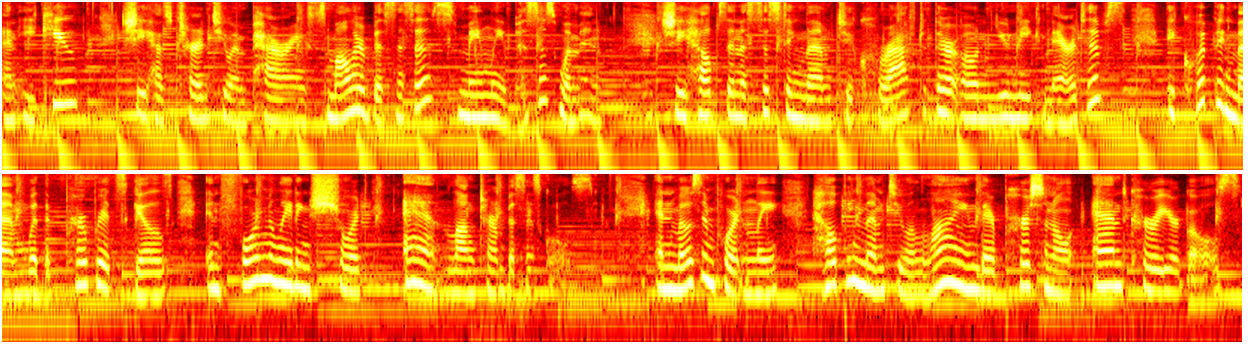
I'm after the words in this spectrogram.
and EQ, she has turned to empowering smaller businesses, mainly businesswomen. She helps in assisting them to craft their own unique narratives, equipping them with appropriate skills in formulating short and long term business goals. And most importantly, helping them to align their personal and career goals.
